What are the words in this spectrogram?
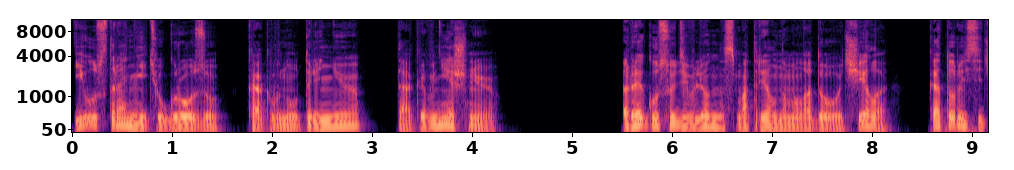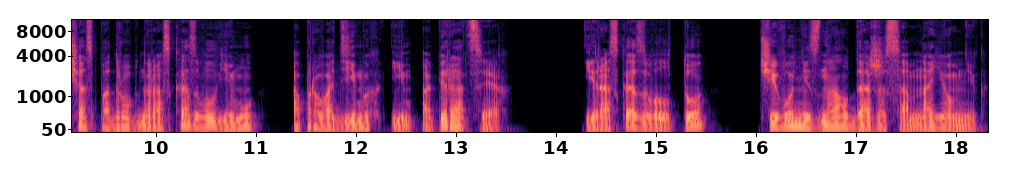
и устранить угрозу, как внутреннюю, так и внешнюю. Регус удивленно смотрел на молодого чела, который сейчас подробно рассказывал ему о проводимых им операциях. И рассказывал то, чего не знал даже сам наемник.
